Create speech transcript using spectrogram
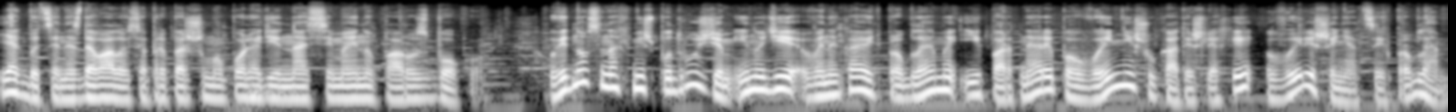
як би це не здавалося при першому погляді на сімейну пару збоку. У відносинах між подружжям іноді виникають проблеми, і партнери повинні шукати шляхи вирішення цих проблем.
